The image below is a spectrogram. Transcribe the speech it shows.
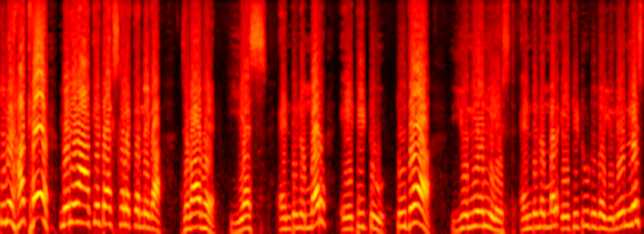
तुम्हें हक है मेरे यहाँ आके टैक्स कलेक्ट करने का? जवाब है yes entry number 82 to the union list entry number 82 to the union list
